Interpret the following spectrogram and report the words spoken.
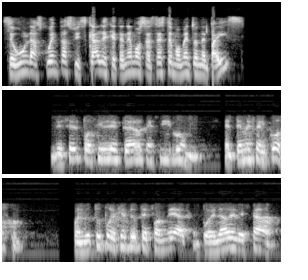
según las cuentas fiscales que tenemos hasta este momento en el país? De ser posible, claro que sí, El tema es el costo. Cuando tú, por ejemplo, te fondeas por el lado del Estado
